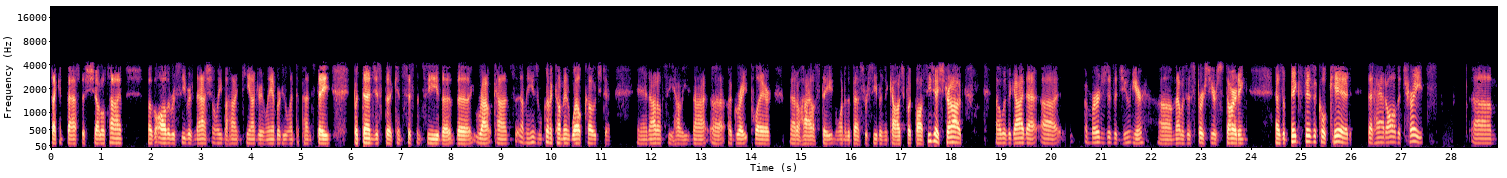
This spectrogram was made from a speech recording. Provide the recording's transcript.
second fastest shuttle time of all the receivers nationally behind Keandre Lambert, who went to Penn State. But then just the consistency, the the route cons. I mean, he's going to come in well coached, and and I don't see how he's not uh, a great player at Ohio State and one of the best receivers in college football. C.J. Stroud uh, was a guy that uh, emerged as a junior. Um, that was his first year starting as a big physical kid that had all the traits, um,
